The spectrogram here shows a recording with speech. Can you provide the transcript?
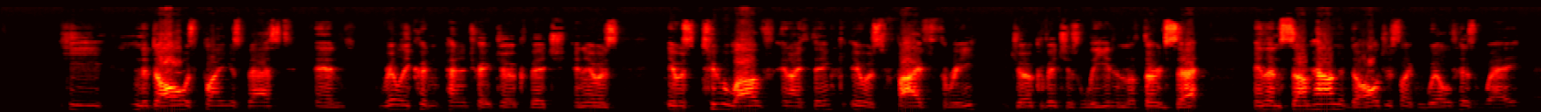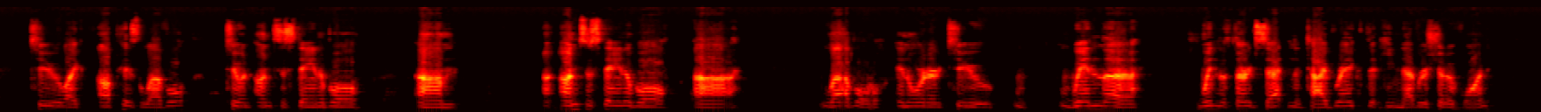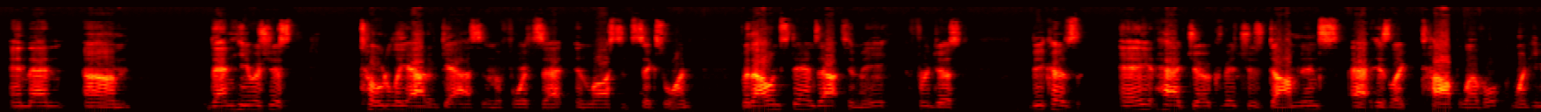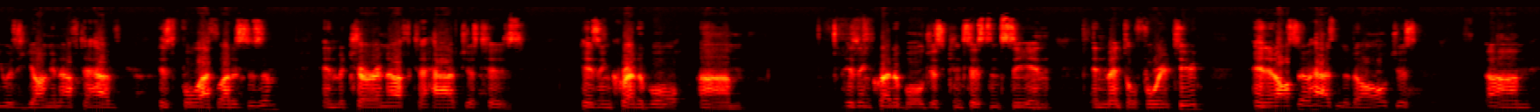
he Nadal was playing his best and really couldn't penetrate Djokovic, and it was it was two love, and I think it was five three. Djokovic's lead in the third set, and then somehow Nadal just like willed his way to like up his level to an unsustainable, um, unsustainable uh, level in order to win the win the third set in the tiebreak that he never should have won, and then um, then he was just totally out of gas in the fourth set and lost at 6 1. But that one stands out to me for just because A, it had Djokovic's dominance at his like top level when he was young enough to have his full athleticism and mature enough to have just his his incredible um, his incredible just consistency and, and mental fortitude. And it also has Nadal just um,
